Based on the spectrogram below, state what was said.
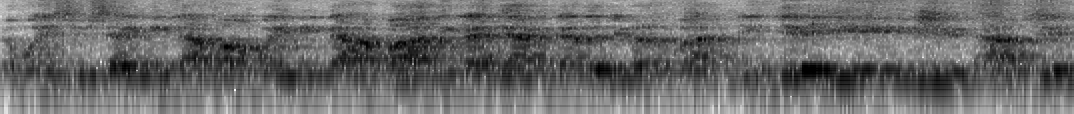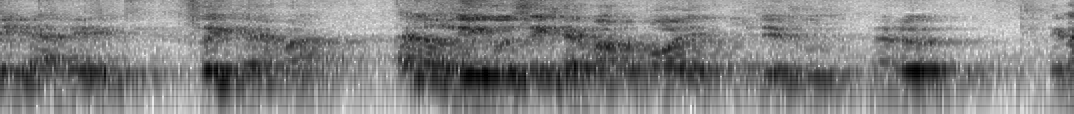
တော့ဝင်ရှုဆိုင်နီလာဘောင်းဝေနီလာဘာနီလာဂျာနီလာဆိုဒီလိုမှကြီးကြီးဒါဖြစ်နေရတယ်စိတ်ထဲမှာ အဲ့လိုလေးကိုစိတ်ထဲမှာမပေါ်ကြဘူးငါတို့ဒီက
